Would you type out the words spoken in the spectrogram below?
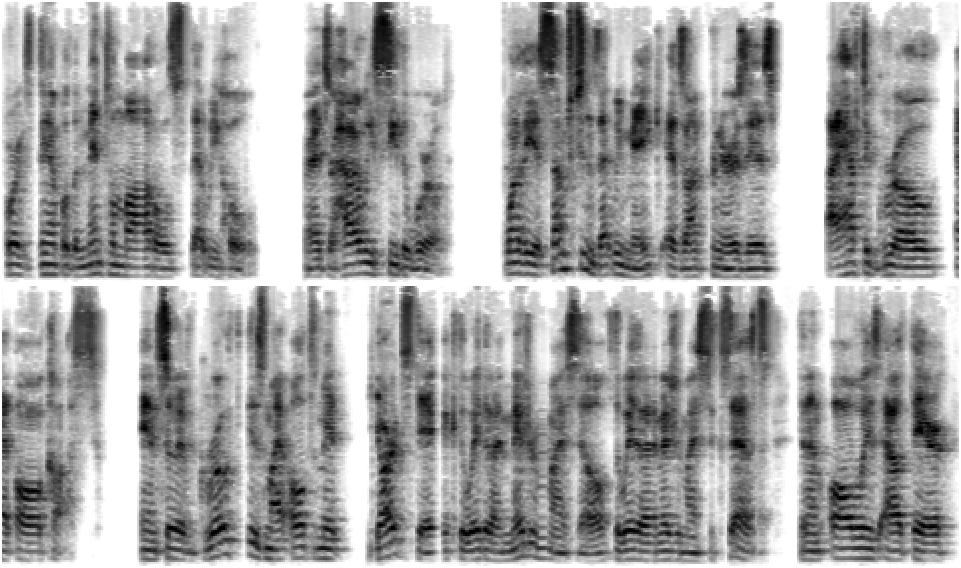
for example, the mental models that we hold, right? So how we see the world. One of the assumptions that we make as entrepreneurs is I have to grow at all costs. And so if growth is my ultimate yardstick, the way that I measure myself, the way that I measure my success, then I'm always out there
